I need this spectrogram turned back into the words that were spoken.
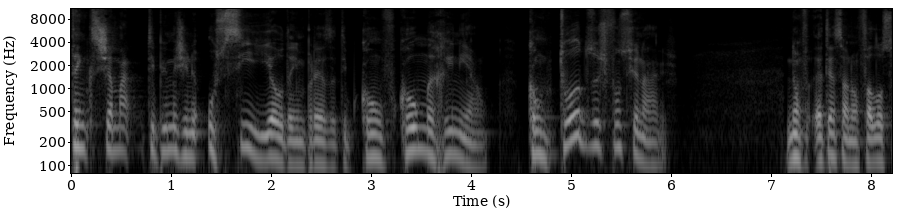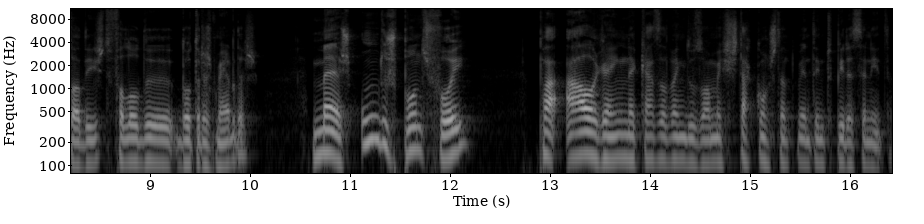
tem que se chamar, tipo, imagina, o CEO da empresa, tipo, convocou uma reunião com todos os funcionários. Não, atenção, não falou só disto, falou de, de outras merdas. Mas um dos pontos foi, pá, alguém na casa de banho dos homens está constantemente a entupir a sanita.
